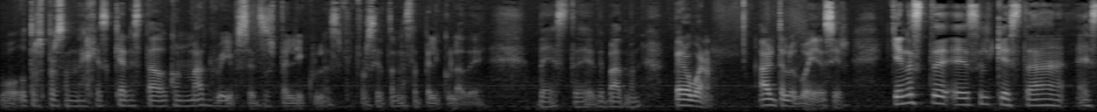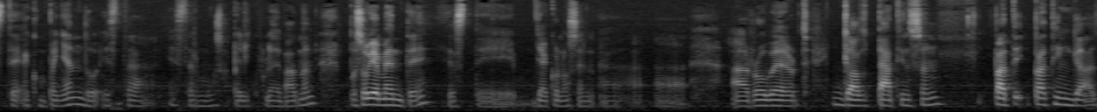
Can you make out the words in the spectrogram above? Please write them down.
otros personajes que han estado con Matt Reeves en sus películas, por cierto, en esta película de, de, este, de Batman. Pero bueno, ahorita los voy a decir. ¿Quién este es el que está este, acompañando esta, esta hermosa película de Batman? Pues obviamente este, ya conocen a, a, Robert God Pattinson. Pattin God.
